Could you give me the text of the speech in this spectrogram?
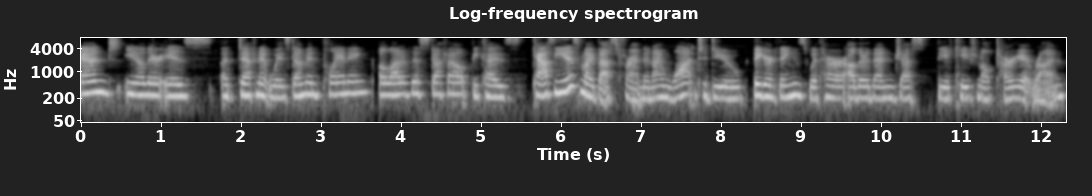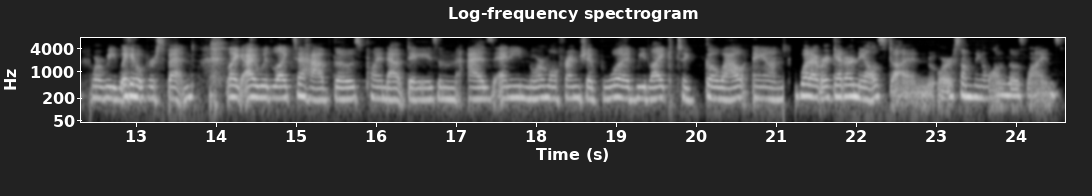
And, you know, there is a definite wisdom in planning a lot of this stuff out because Cassie is my best friend and I want to do bigger things with her other than just the occasional Target run where we way overspend. like, I would like to have those planned out days. And as any normal friendship would, we like to go out and whatever, get our nails done or something along those lines.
